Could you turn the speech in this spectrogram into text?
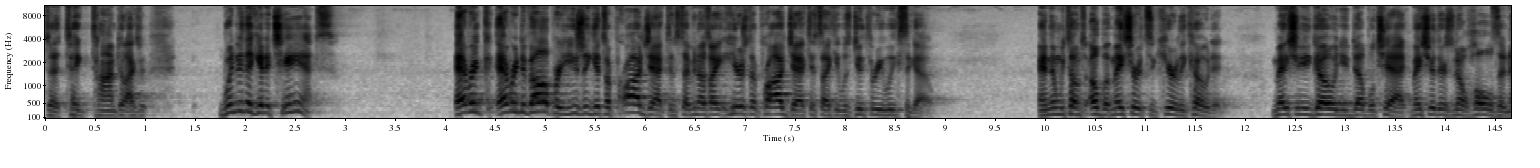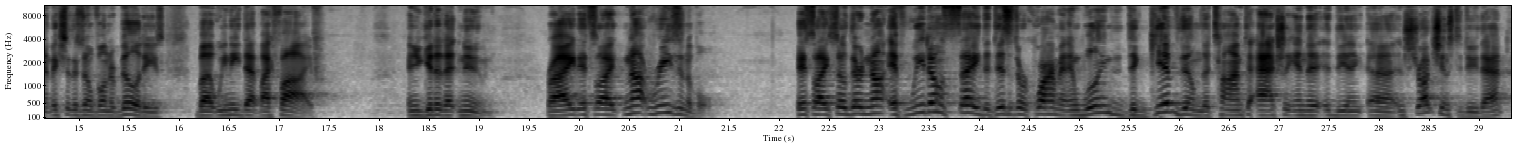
to take time to actually. When do they get a chance? Every, every developer usually gets a project and stuff. You know, it's like, here's the project. It's like it was due three weeks ago. And then we tell them, oh, but make sure it's securely coded. Make sure you go and you double check. Make sure there's no holes in it. Make sure there's no vulnerabilities, but we need that by five. And you get it at noon, right? It's like not reasonable. It's like, so they're not, if we don't say that this is a requirement and willing to give them the time to actually, and the, the uh, instructions to do that,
